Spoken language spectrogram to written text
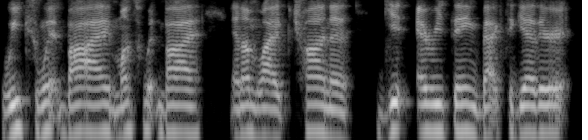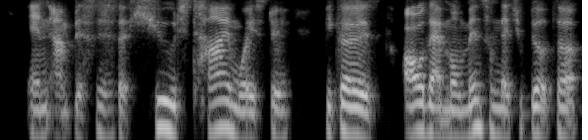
weeks went by, months went by, and I'm like trying to get everything back together. And I'm, this is just a huge time waster because all that momentum that you built up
